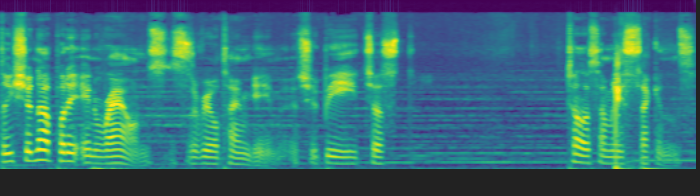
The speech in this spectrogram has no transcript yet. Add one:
they should not put it in rounds. This is a real-time game. It should be just... Tell us how many seconds.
